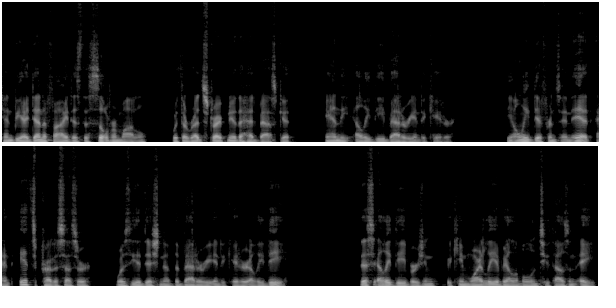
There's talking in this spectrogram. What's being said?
can be identified as the silver model with the red stripe near the head basket and the LED battery indicator. The only difference in it and its predecessor was the addition of the battery indicator LED. This LED version became widely available in 2008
